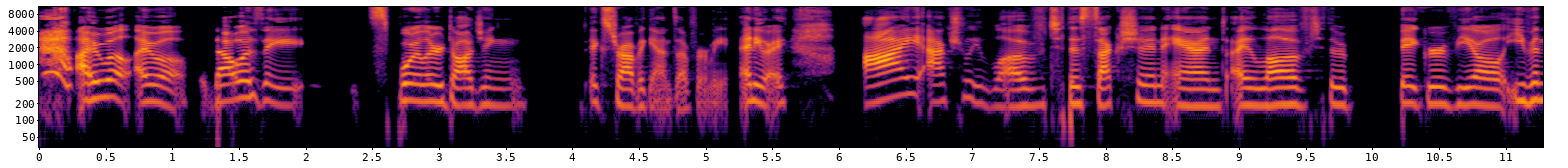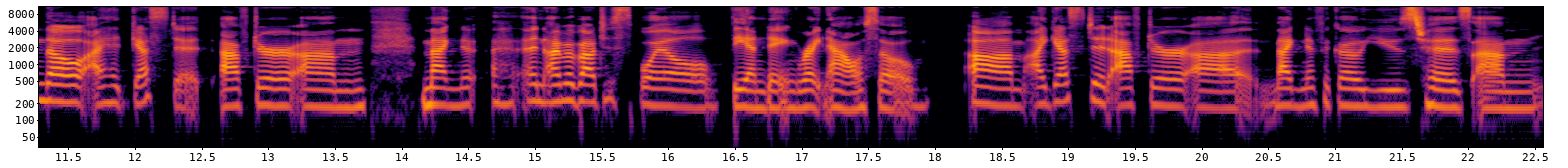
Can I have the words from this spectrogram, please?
I will. I will. That was a spoiler dodging extravaganza for me. Anyway, I actually loved this section and I loved the big reveal even though I had guessed it after um Magna and I'm about to spoil the ending right now so Um, I guessed it after uh, Magnifico used his um,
